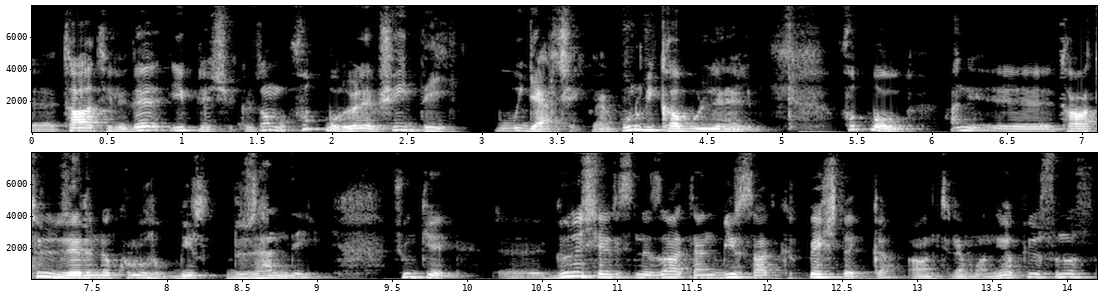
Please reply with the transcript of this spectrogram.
e, tatili de iple çekiyoruz ama futbol öyle bir şey değil. Bu bir gerçek. Yani bunu bir kabullenelim. Futbol hani e, tatil üzerine kurulu bir düzen değil. Çünkü e, gün içerisinde zaten 1 saat 45 dakika antrenman yapıyorsunuz.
